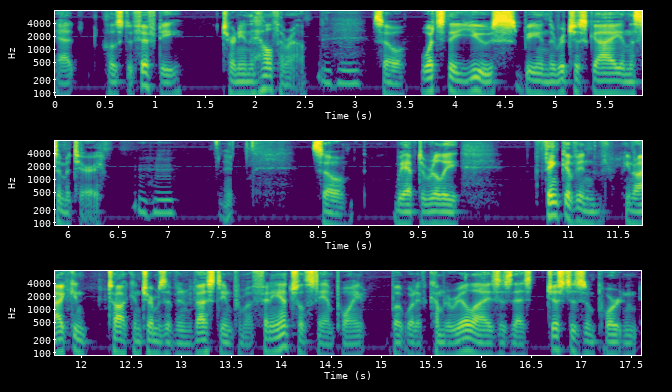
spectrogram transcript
at close to 50 turning the health around. Mm-hmm. So, what's the use being the richest guy in the cemetery? Mm-hmm. Right? So, we have to really think of, in, you know, I can talk in terms of investing from a financial standpoint, but what I've come to realize is that's just as important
